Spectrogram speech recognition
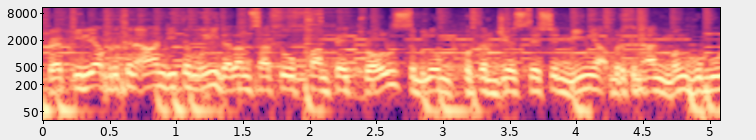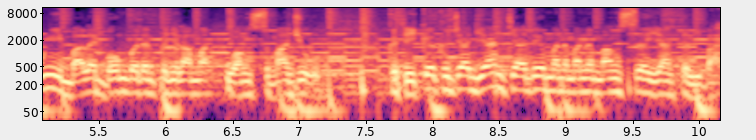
Reptilia berkenaan ditemui dalam satu pam petrol sebelum pekerja stesen minyak berkenaan menghubungi Balai Bomba dan Penyelamat Wang Semaju. Ketika kejadian tiada mana-mana mangsa yang terlibat.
